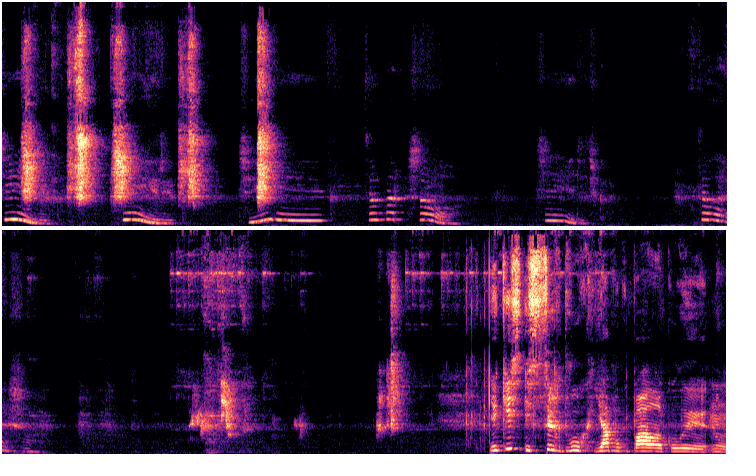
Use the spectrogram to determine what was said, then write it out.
Тірік, тірік, тірік, все хорошо. Тірічка, Це хорошо. Якийсь із цих двох я покупала, коли ну,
